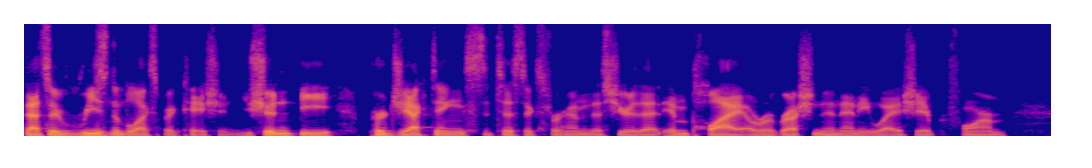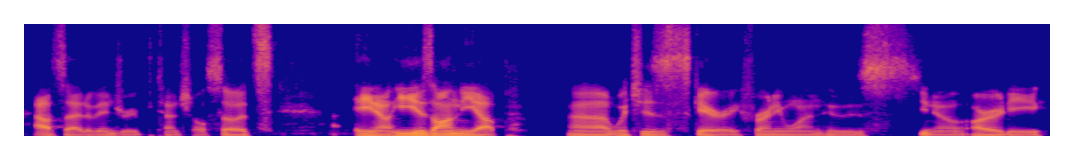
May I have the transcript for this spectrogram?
that's a reasonable expectation. You shouldn't be projecting statistics for him this year that imply a regression in any way, shape, or form outside of injury potential. So it's you know he is on the up, uh, which is scary for anyone who's you know already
